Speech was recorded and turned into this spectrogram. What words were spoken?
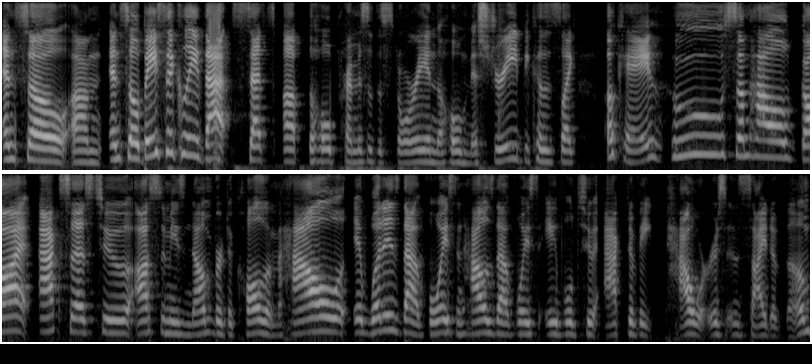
And so, um, and so basically, that sets up the whole premise of the story and the whole mystery because it's like, okay, who somehow got access to Asumi's number to call him? How? What is that voice, and how is that voice able to activate powers inside of them?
